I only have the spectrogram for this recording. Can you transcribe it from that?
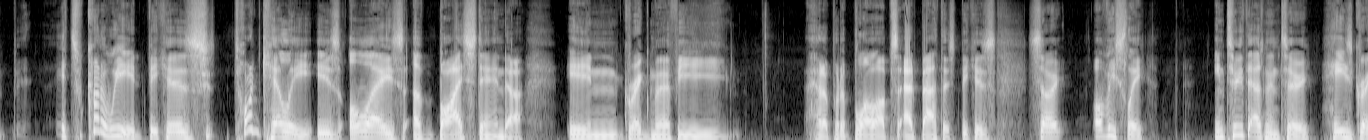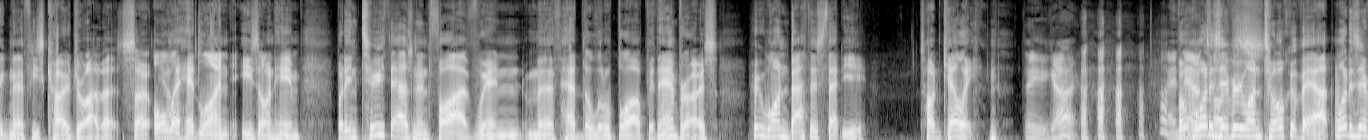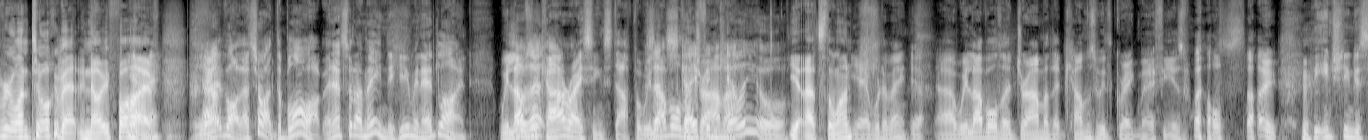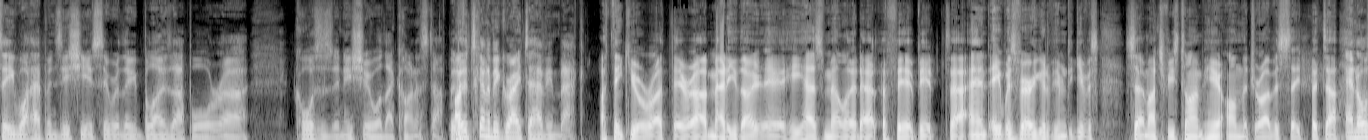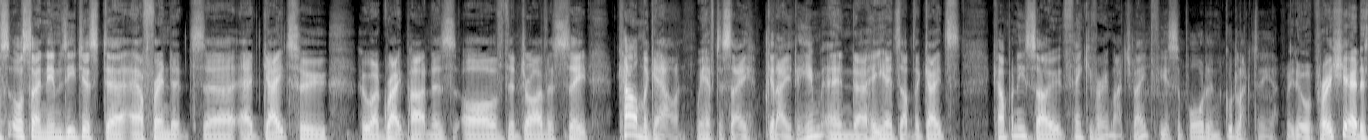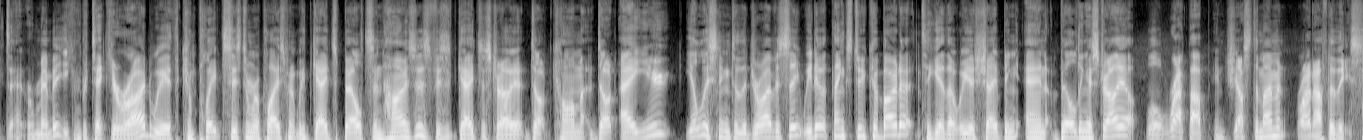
it's kind of weird because Todd Kelly is always a bystander in Greg Murphy how to put it blow ups at Bathurst because so obviously in 2002 he's Greg Murphy's co-driver so all the headline is on him. But in 2005 when Murph had the little blow up with Ambrose who won Bathurst that year? Todd Kelly There you go. And but what does everyone talk about? What does everyone talk about in 05? Yeah. yeah, well, that's right. The blow up, and that's what I mean. The human headline. We So love was the that- car racing stuff, but we love all the Skaife and drama. Kelly, or- Yeah, that's the one. Yeah, it would have been. Yeah. Uh, we love all the drama that comes with Greg Murphy as well. So it'd be interesting to see what happens this year, see whether he blows up or uh, causes an issue or that kind of stuff. But I- it's going to be great to have him back. I think you were right there, uh, Matty, though. Yeah, he has mellowed out a fair bit. Uh, and it was very good of him to give us so much of his time here on the driver's seat. But uh, And also, also Nimsy, just uh, our friend at uh, at Gates, who who are great partners of the driver's seat, Carl McGowan. We have to say g'day to him, and uh, he heads up the Gates company. So thank you very much, mate, for your support, and good luck to you. We do appreciate it. Remember, you can protect your ride with complete system replacement with Gates belts and hoses. Visit gatesaustralia.com.au. You're listening to the driver's seat. We do it thanks to Kubota. Together, we are shaping and building Australia. We'll wrap up in just a moment, right after this.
